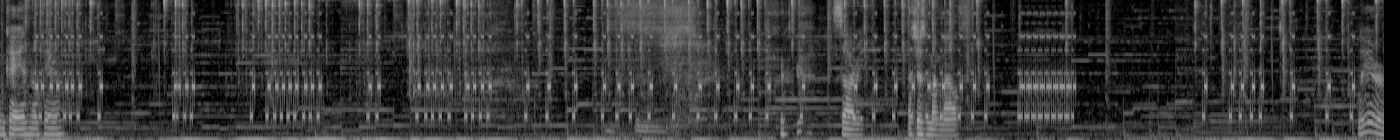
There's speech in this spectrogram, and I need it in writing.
Okay, Okay. Sorry. That's just my mouth. Where...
